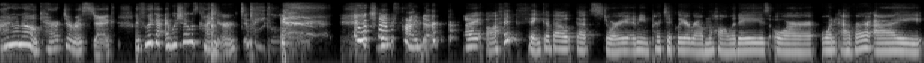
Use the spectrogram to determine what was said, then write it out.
I don't know, characteristic. I feel like I, I wish I was kinder to people. I wish I was kinder. I often think about that story. I mean, particularly around the holidays or whenever I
